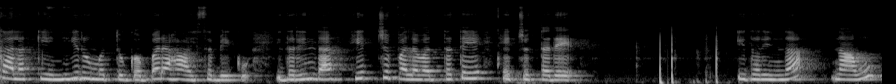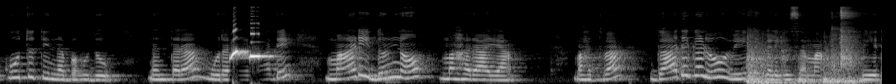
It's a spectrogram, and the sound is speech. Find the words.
ಕಾಲಕ್ಕೆ ನೀರು ಮತ್ತು ಗೊಬ್ಬರ ಹಾಯಿಸಬೇಕು. ಇದರಿಂದ ಹೆಚ್ಚು ಫಲವತ್ತತೆ ಹೆಚ್ಚುತ್ತದೆ. ಇದರಿಂದ ನಾವು ಕೂತು ತಿನ್ನಬಹುದು. ನಂತರ ಮೂರನೇ ಗಾದೆ, ಮಾಡಿ ದುಣ್ಣೋ ಮಹಾರಾಯ. ಮಹತ್ವ, ಗಾದೆಗಳು ವೇದಗಳಿಗೆ ಸಮ. ವೇದ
